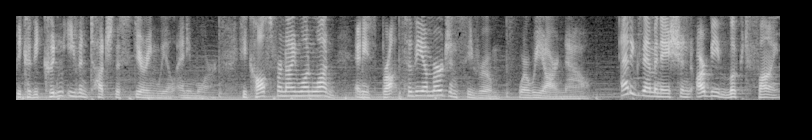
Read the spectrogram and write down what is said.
because he couldn't even touch the steering wheel anymore. He calls for 911 and he's brought to the emergency room where we are now. At examination, RB looked fine.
